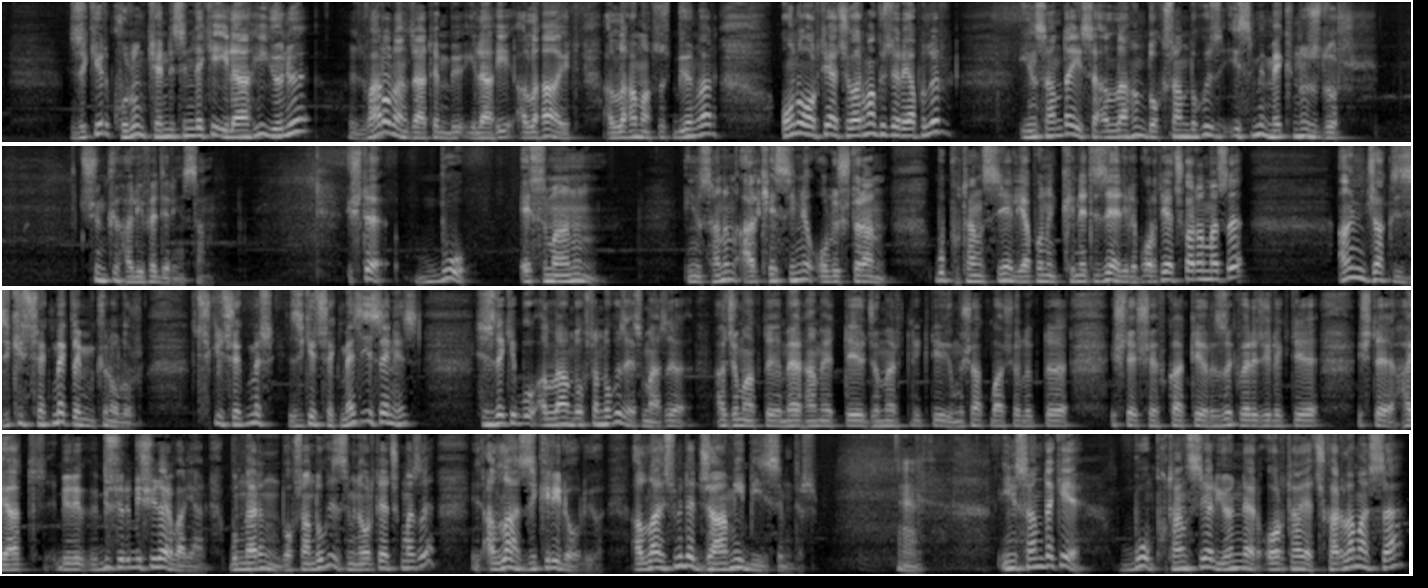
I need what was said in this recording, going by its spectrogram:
zikir kulun kendisindeki ilahi yönü var olan zaten bir ilahi Allah'a ait Allah'a mahsus bir yön var. Onu ortaya çıkarmak üzere yapılır İnsanda ise Allah'ın 99 ismi meknuzdur. Çünkü halifedir insan. İşte bu esmanın insanın arkesini oluşturan bu potansiyel yapının kinetize edilip ortaya çıkarılması ancak zikir çekmekle mümkün olur. Zikir çekmez, zikir çekmez iseniz sizdeki bu Allah'ın 99 esması acımaktı, merhametti, cömertlikti, yumuşak başlılıktı, işte şefkatti, rızık vericilikti, işte hayat bir, bir sürü bir şeyler var yani. Bunların 99 isminin ortaya çıkması Allah zikriyle oluyor. Allah ismi de cami bir isimdir. Evet. İnsandaki bu potansiyel yönler ortaya çıkarılamazsa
